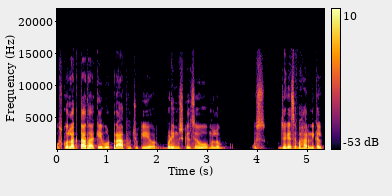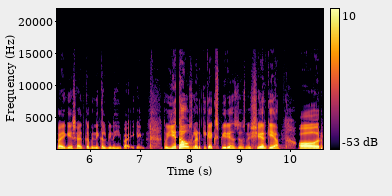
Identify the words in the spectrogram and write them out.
उसको लगता था कि वो ट्रैप हो चुकी है और बड़ी मुश्किल से वो मतलब उस जगह से बाहर निकल पाएगी शायद कभी निकल भी नहीं पाएगी। तो ये था उस लड़की का एक्सपीरियंस जो उसने शेयर किया और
